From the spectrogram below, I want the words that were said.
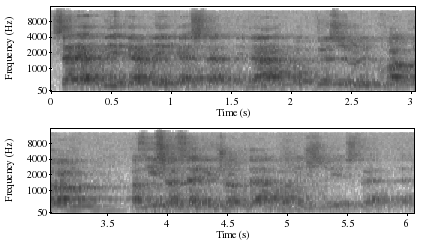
Szeretnék emlékeztetni rá, hogy közülük hatan az Isaszegi csatában is részt vettek.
